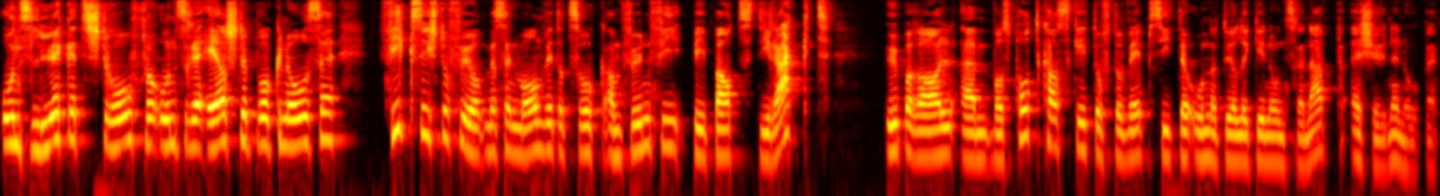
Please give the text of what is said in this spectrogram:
uns Lügen zu strafen, unsere erste Prognose. Fix ist dafür, wir sind morgen wieder zurück am 5. bei Batz direkt. Überall, ähm, was Podcasts gibt, auf der Webseite und natürlich in unserer App. Einen schönen Abend.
